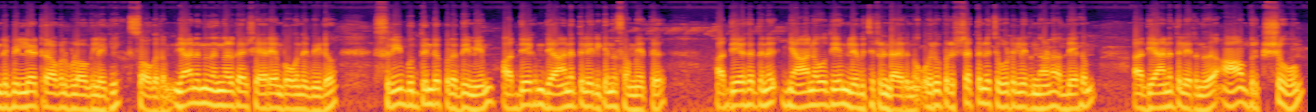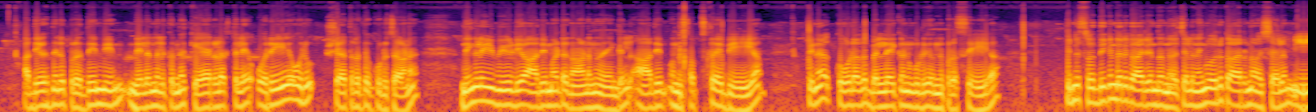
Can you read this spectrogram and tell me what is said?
എന്റെ വില്ലേജ് ട്രാവൽ ബ്ലോഗിലേക്ക് സ്വാഗതം. ഞാനിന്ന് നിങ്ങൾക്കായി ഷെയർ ചെയ്യാൻ പോകുന്ന വീഡിയോ ശ്രീ ബുദ്ധന്റെ പ്രതിമയും അദ്ദേഹം ധ്യാനത്തിലിരിക്കുന്ന സമയത്ത് അദ്ദേഹത്തിന് ജ്ഞാനോദയം ലഭിച്ചിട്ടുണ്ടായിരുന്നു. ഒരു വൃക്ഷത്തിന്റെ ചുവട്ടിലിരുന്നാണ് അദ്ദേഹം ധ്യാനത്തിലിരുന്നത്. ആ വൃക്ഷവും അദ്ദേഹത്തിന്റെ പ്രതിമയും നിലനിൽക്കുന്ന കേരളത്തിലെ ഒരേ ഒരു ക്ഷേത്രത്തെക്കുറിച്ചാണ് നിങ്ങൾ ഈ വീഡിയോ ആദ്യമായിട്ട് കാണുന്നതെങ്കിൽ ആദ്യം ഒന്ന് സബ്സ്ക്രൈബ് ചെയ്യുക. പിന്നെ കൂടാതെ ബെല്ലൈക്കൺ കൂടി ഒന്ന് പ്രസ് ചെയ്യുക. പിന്നെ ശ്രദ്ധിക്കേണ്ട ഒരു കാര്യം എന്താണെന്ന് വെച്ചാൽ നിങ്ങൾ ഒരു കാരണവശാലും ഈ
